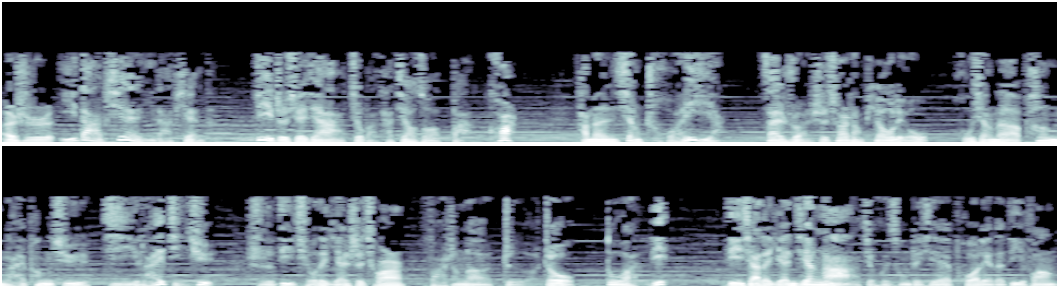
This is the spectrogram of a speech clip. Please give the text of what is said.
而是一大片一大片的。地质学家就把它叫做板块。它们像船一样，在软石圈上漂流，互相的碰来碰去，挤来挤去，使地球的岩石圈发生了褶皱断裂。地下的岩浆啊，就会从这些破裂的地方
